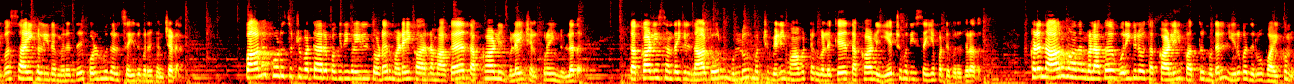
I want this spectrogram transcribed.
விவசாயிகளிடமிருந்து கொள்முதல் செய்து வருகின்றனர். பாலக்கோடு சுற்றுவட்டார பகுதிகளில் தொடர் மழை காரணமாக தக்காளி விளைச்சல் குறைந்துள்ளது. தக்காளி சந்தையில் நாள்தோறும் உள்ளூர் மற்றும் வெளி மாவட்டங்களுக்கு தக்காளி ஏற்றுமதி செய்யப்பட்டு வருகிறது. கடந்த ஆறு மாதங்களாக ஒரு கிலோ தக்காளி பத்து முதல் இருபது ரூபாய்க்கும்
